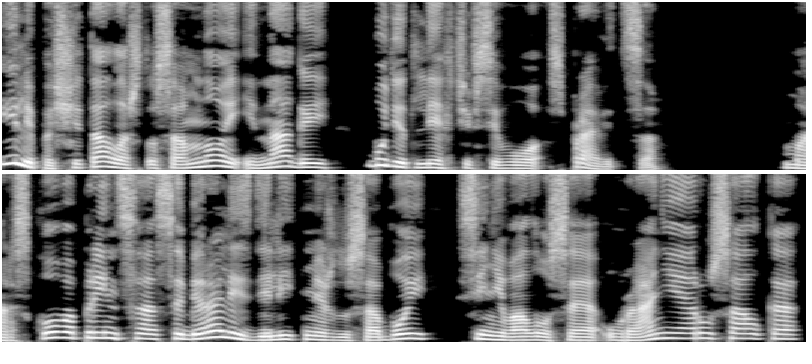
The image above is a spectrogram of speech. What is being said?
или посчитала, что со мной и Нагой будет легче всего справиться. Морского принца собирались делить между собой синеволосая Урания русалка,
